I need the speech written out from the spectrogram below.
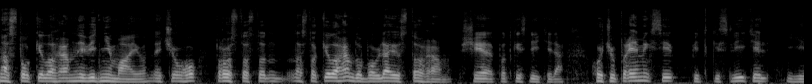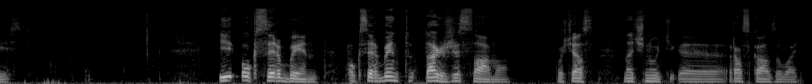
на 100 кг, не віднімаю нічого. Просто 100, на 100 кг додаю 100 грам ще подкислителя. Хоч у преміксі підкислитель є. І оксербент. Оксербент так же само. Бо зараз почнуть е, розказувати.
